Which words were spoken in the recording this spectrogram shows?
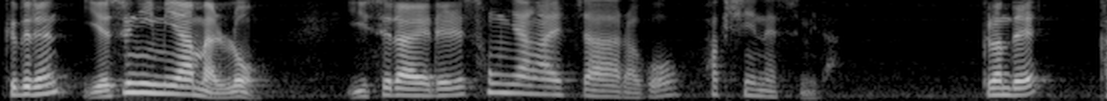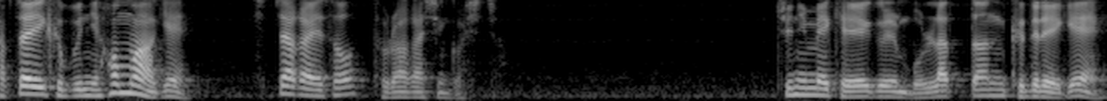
그들은 예수님이야말로 이스라엘을 속량할 자라고 확신했습니다. 그런데 갑자기 그분이 허무하게 십자가에서 돌아가신 것이죠. 주님의 계획을 몰랐던 그들에게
